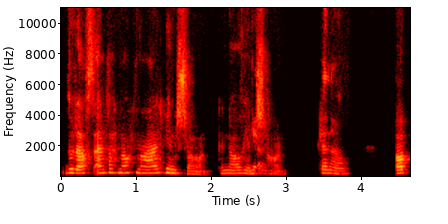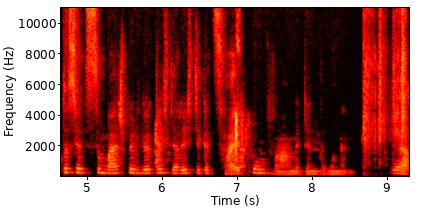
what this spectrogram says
du darfst einfach nochmal hinschauen, genau hinschauen. Genau. Ob das jetzt zum Beispiel wirklich der richtige Zeitpunkt war mit den Bohnen. Ja.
